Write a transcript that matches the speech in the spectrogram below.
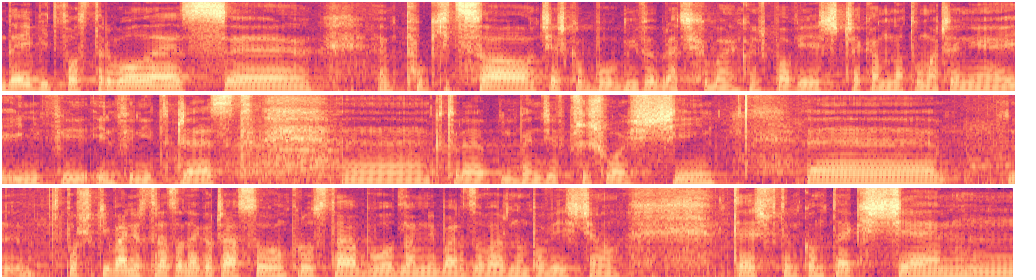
David Foster Wallace, póki co ciężko było mi wybrać chyba jakąś powieść. Czekam na tłumaczenie Infinite Jest, które będzie w przyszłości. W poszukiwaniu straconego czasu Prusta było dla mnie bardzo ważną powieścią. Też w tym kontekście mm,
